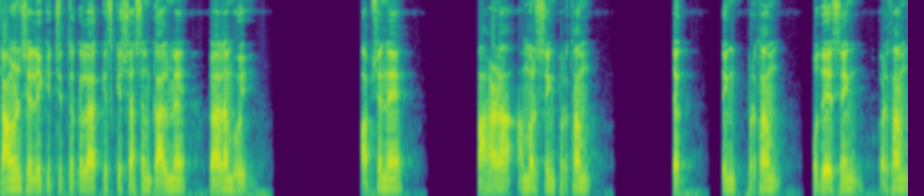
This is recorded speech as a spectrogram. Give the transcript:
चावण शैली की चित्रकला किसके शासनकाल में प्रारंभ हुई? ऑप्शन है महाराणा अमर सिंह प्रथम, जग सिंह प्रथम, उदय सिंह प्रथम,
